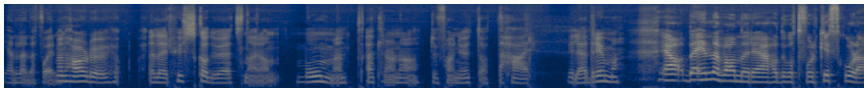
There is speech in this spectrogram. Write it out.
i en eller annen form. Men har du, eller husker du et sånn moment, et eller annet, at du fant ut at det her vil jeg drive med? Ja, det ene var når jeg hadde gått folkehøyskole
